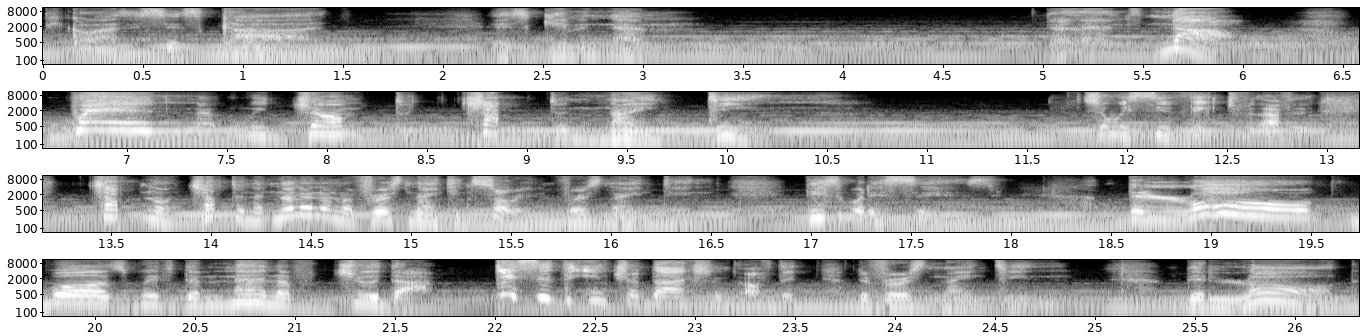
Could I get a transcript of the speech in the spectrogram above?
because it says God is giving them the land. Now, when we jump to chapter 19, so we see victory after chapter no chapter no no no no verse 19 sorry verse 19 this is what it says. The lord was with the men of judah. This is the introduction of the, the verse 19 the lord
